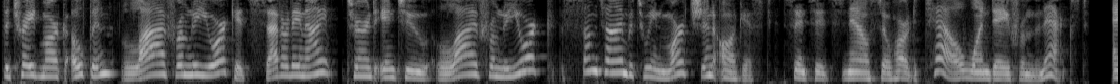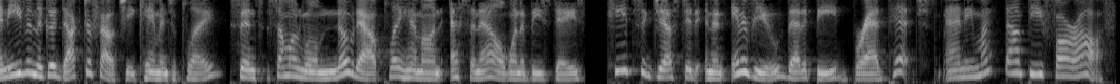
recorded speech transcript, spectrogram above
The trademark open live from New York. It's Saturday night, turned into live from New York sometime between March and August, since it's now so hard to tell one day from the next. And even the good Dr. Fauci came into play, since someone will no doubt play him on SNL one of these days. He'd suggested in an interview that it be Brad Pitt, and he might not be far off.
